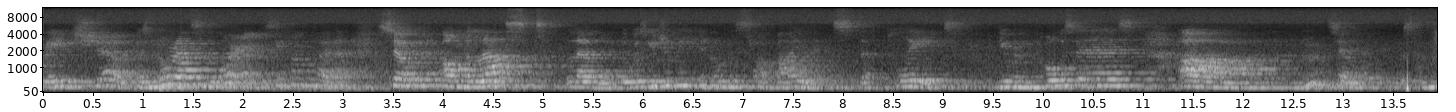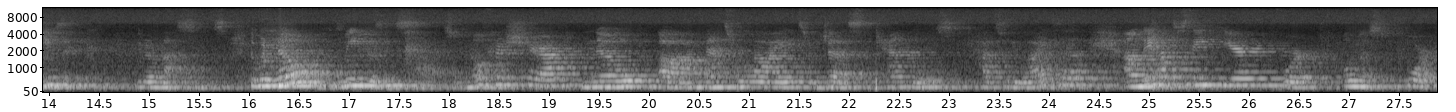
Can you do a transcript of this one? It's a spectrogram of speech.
great show because nowhere else in the world you see something like that. So on the last level, there was usually an orchestra of violins that played during poses. Um, so there was some music during lessons. There were no windows inside, so no fresh air, no uh, natural lights, or just candles had to be lighted. And they had to stay here for almost four or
